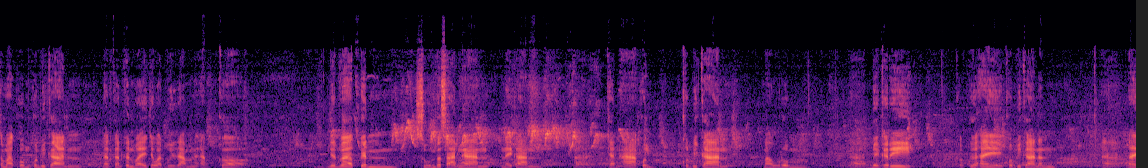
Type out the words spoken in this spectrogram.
สมาคมคนพิการด้านการเคลื่อนไหวจังหวัดบุรีรัมย์นะครับ ก็เรียกว่าเป็นศูนย์ประสานงานในการ จัดหาคนคนพิการมาอบรมเบเกอรี่ก็เพื่อให้คนพิการนั้นได้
